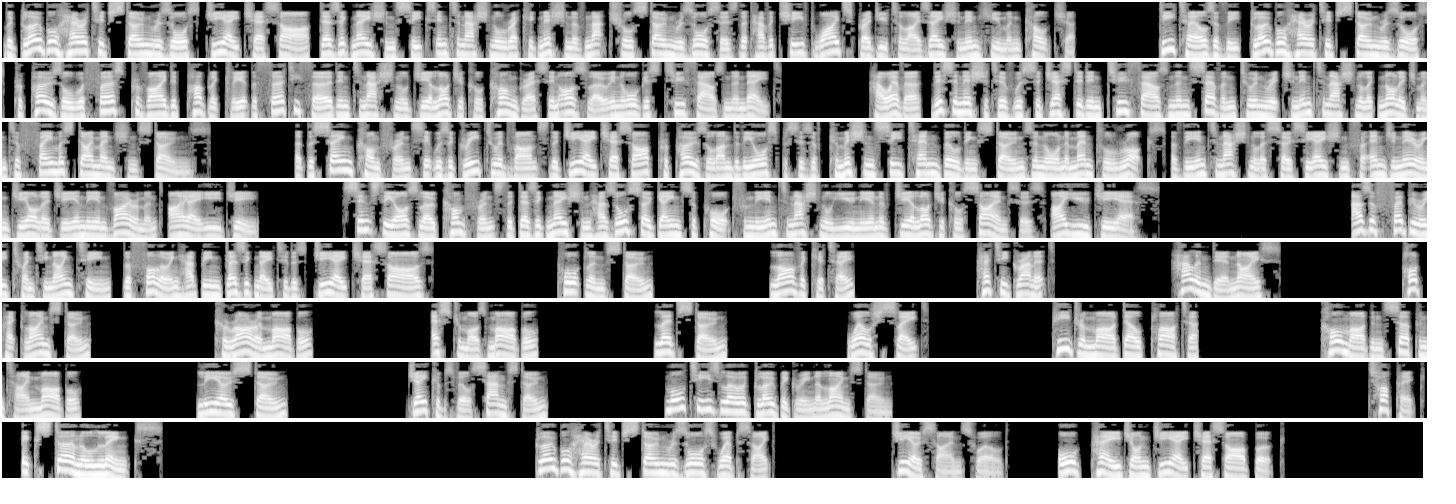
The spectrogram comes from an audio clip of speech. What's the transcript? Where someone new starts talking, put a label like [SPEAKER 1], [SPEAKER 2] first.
[SPEAKER 1] The Global Heritage Stone Resource (GHSR) designation seeks international recognition of natural stone resources that have achieved widespread utilization in human culture. Details of the Global Heritage Stone Resource proposal were first provided publicly at the 33rd International Geological Congress in Oslo in August 2008. However, this initiative was suggested in 2007 to enrich an international acknowledgement of famous dimension stones. At the same conference it was agreed to advance the GHSR proposal under the auspices of Commission C10 Building Stones and Ornamental Rocks of the International Association for Engineering Geology and the Environment IAEG. Since the Oslo conference the designation has also gained support from the International Union of Geological Sciences. As of February 2019, the following had been designated as GHSRs Portland stone Larvikite Petit granite Hallandia gneiss Podpek limestone Carrara marble Estremoz marble. Leadstone. Welsh slate. Piedra Mar del Plata. Kolmarden serpentine marble. Leos stone. Jacobsville sandstone. Maltese Lower Globigerina limestone. External links Global Heritage Stone Resource website GeoscienceWorld.org page on GHSR book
